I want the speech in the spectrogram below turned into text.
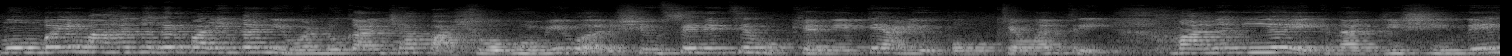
मुंबई महानगरपालिका निवडणुकांच्या पार्श्वभूमीवर शिवसेनेचे मुख्य नेते आणि उपमुख्यमंत्री माननीय एकनाथजी शिंदे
